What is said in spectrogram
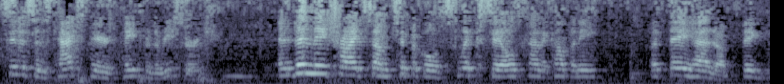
citizens, taxpayers paid for the research. And then they tried some typical slick sales kind of company, but they had a big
